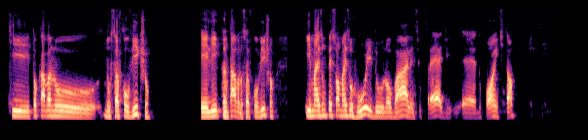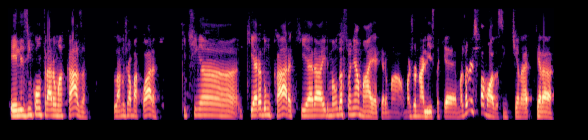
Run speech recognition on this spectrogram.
que tocava no, no Self Conviction, ele cantava no Self Conviction, e mais um pessoal, mais o Rui, do No Violence, o Fred, é, do Point e tal, eles encontraram uma casa lá no Jabaquara que tinha que era de um cara que era irmão da Sônia Maia, que era uma, uma jornalista que é uma jornalista famosa assim, que tinha na época que era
